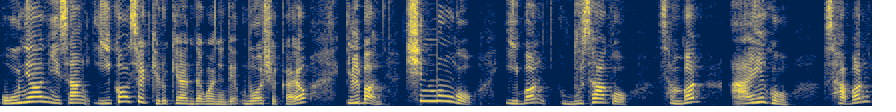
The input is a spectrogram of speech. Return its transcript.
5년 이상 이것을 기록해야 한다고 하는데 무엇일까요? 1번 신문고, 2번 무사고, 3번 아이고, 4번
